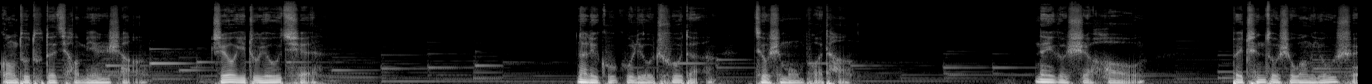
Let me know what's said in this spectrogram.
光秃秃的桥面上只有一株幽泉，那里汩汩流出的就是孟婆汤。那个时候，被称作是忘忧水。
